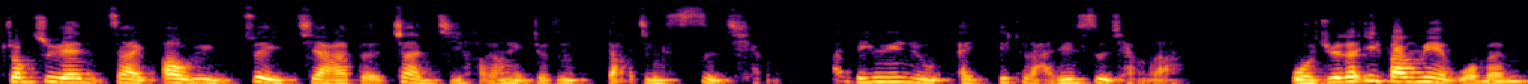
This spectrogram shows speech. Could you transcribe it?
庄智渊在奥运最佳的战绩好像也就是打进四强啊。林昀儒哎，也就打进四强了。我觉得一方面我们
